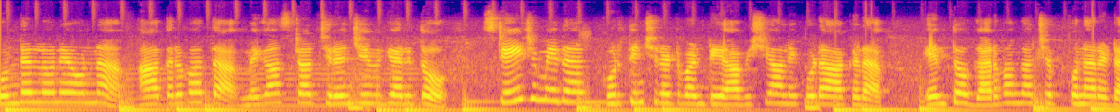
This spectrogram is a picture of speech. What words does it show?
గుండెల్లోనే ఉన్న ఆ తర్వాత మెగాస్టార్ చిరంజీవి గారితో స్టేజ్ మీద గుర్తించినటువంటి ఆ విషయాల్ని కూడా అక్కడ ఎంతో గర్వంగా చెప్పుకున్నారట.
